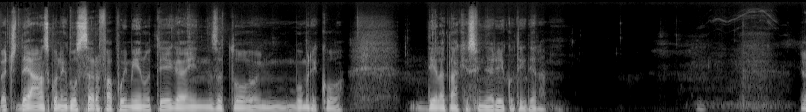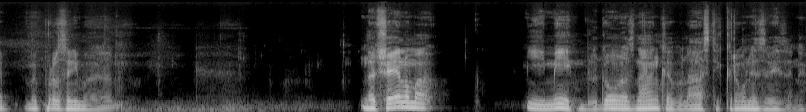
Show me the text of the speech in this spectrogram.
več dejansko nekdo surfa po imenu tega in zato jim, bom rekel, dela take svinjarije, kot jih dela. ja, me prav zanima. ja. Načeloma je ime, blagovna znamka v lasti krovne zveze, ne?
